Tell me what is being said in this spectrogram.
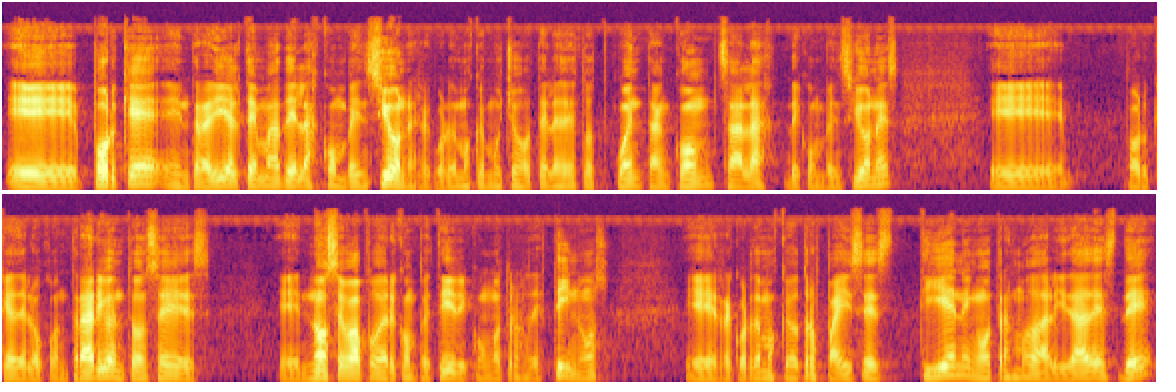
Eh, porque entraría el tema de las convenciones. Recordemos que muchos hoteles de estos cuentan con salas de convenciones, eh, porque de lo contrario, entonces no se va a poder competir con otros destinos. recordemos que otros países tienen otras modalidades de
